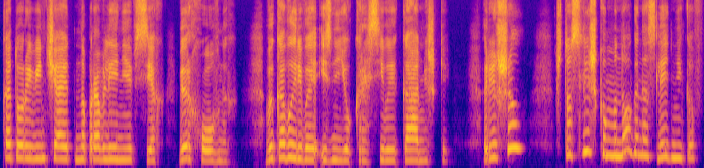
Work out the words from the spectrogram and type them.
которая венчает направление всех верховных, выковыривая из нее красивые камешки, решил, что слишком много наследников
